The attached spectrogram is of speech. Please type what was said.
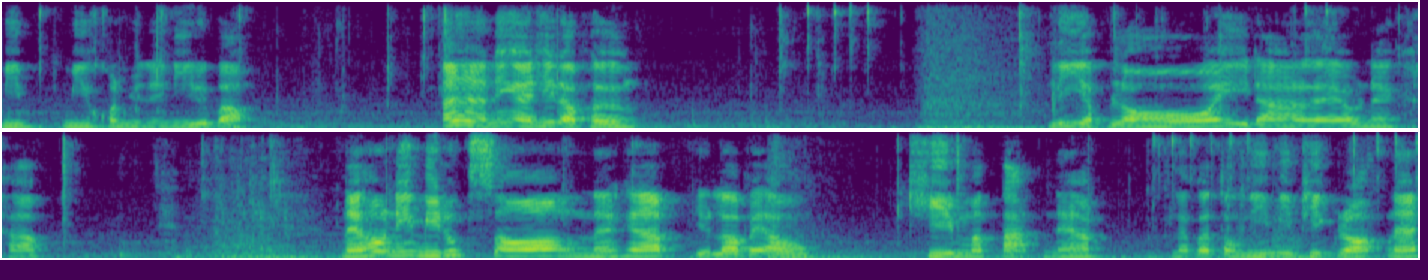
มีมีคนอยู่ในนี้หรือเปล่าอ่านี่ไงที่ดับเพลิง เรียบร้อยได้แล้วนะครับ ในห้องนี้มีลูกซองนะครับ เดี๋ยวเราไปเอาครีมมาตัดนะครับ แล้วก็ตรงนี้มีพลิกล็อกนะ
